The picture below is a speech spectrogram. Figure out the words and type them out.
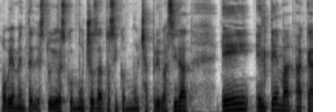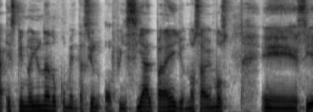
Obviamente el estudio es con muchos datos y con mucha privacidad. Eh, el tema acá es que no hay una documentación oficial para ello. No sabemos si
